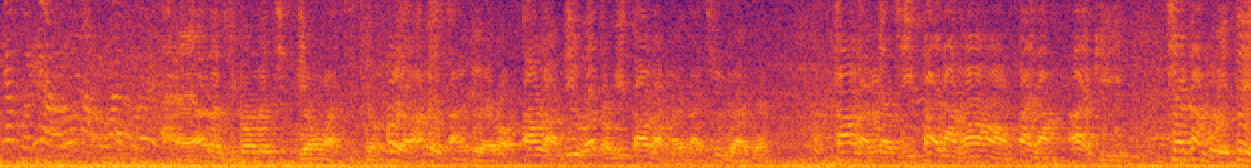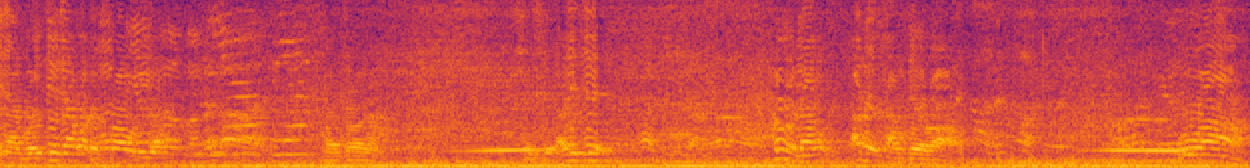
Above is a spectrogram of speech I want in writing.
系啊，就是讲要一中啊，一中，过来还未送着无？刀南，你有法度去刀南来来手来着？刀南也是拜六啊吼，拜六爱去，请到月底了，月底了我就刷位啊。太多了，谢谢。啊，你这，还有人还未送着无？有啊。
